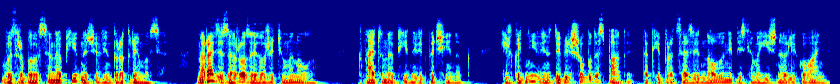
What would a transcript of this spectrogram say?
ви зробили все необхідне, щоб він протримався. Наразі загроза його життю минула. Кнайту необхідний відпочинок. Кілька днів він здебільшого буде спати, такий процес відновлення після магічного лікування.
